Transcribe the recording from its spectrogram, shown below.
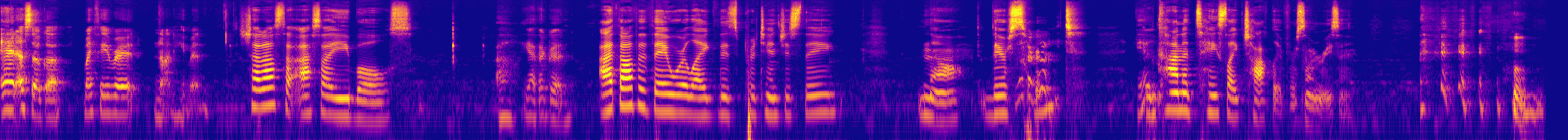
and Ahsoka, my favorite non-human. Shout outs to acai bowls. Oh yeah, they're good. I thought that they were like this pretentious thing, no, they're sweet yeah. and kind of taste like chocolate for some reason.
